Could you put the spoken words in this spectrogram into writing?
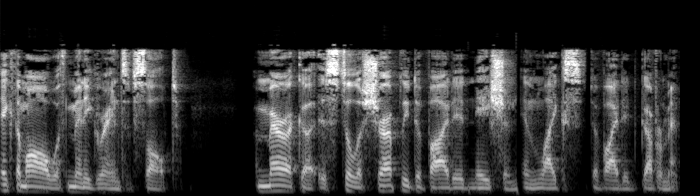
Take them all with many grains of salt. America is still a sharply divided nation and likes divided government.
